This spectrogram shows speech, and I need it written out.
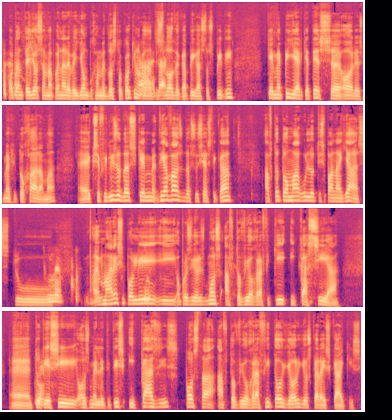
όταν τελειώσαμε από ένα ρεβεγιόν που είχαμε δώσει στο κόκκινο κατά τις 12 πήγα στο σπίτι και με πήγε αρκετές ε, ώρες μέχρι το χάραμα ε, ξεφυλίζοντας και διαβάζοντας ουσιαστικά αυτό το μάγουλο της Παναγιάς του... Ναι. Ε, μ' αρέσει πολύ ο προσδιορισμός αυτοβιογραφική εικασία ε, το ναι. ότι εσύ ως μελετητής εικάζεις πώς θα αυτοβιογραφεί το Γεώργιος Καραϊσκάκης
